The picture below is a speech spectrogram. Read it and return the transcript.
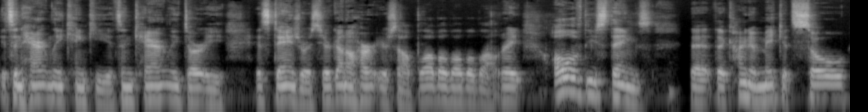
it's inherently kinky, it's inherently dirty, it's dangerous, you're gonna hurt yourself, blah blah blah blah blah, right? All of these things that that kind of make it so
